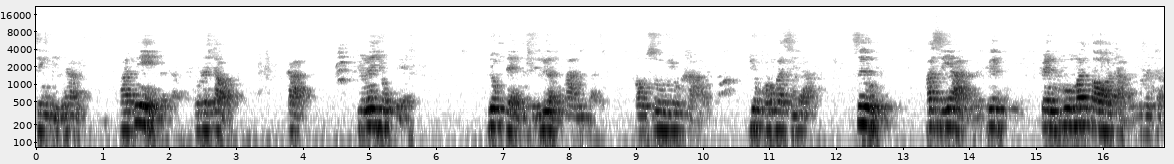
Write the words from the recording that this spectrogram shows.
สิ่งดีงามวันนี้พุทธเจ้าก็อยู่ในยุคเดงยุคแดงสิเลื่อนผ่านไปเข้าสู่ยุคขาว ยุคของภาษีอา ซึ่งภาษีอาก็คือเป็นผู้มาต่อจากพระพุทธเจ้า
